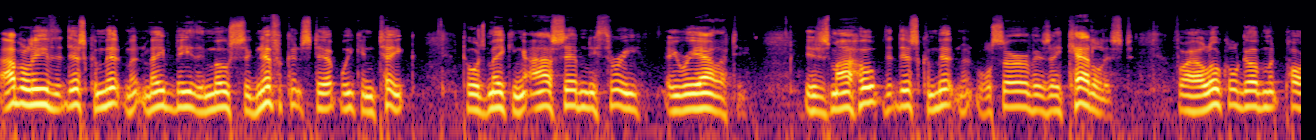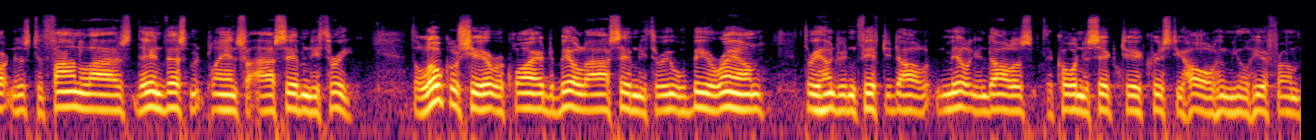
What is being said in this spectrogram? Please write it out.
I believe that this commitment may be the most significant step we can take towards making I-73 a reality. It is my hope that this commitment will serve as a catalyst for our local government partners to finalize their investment plans for I-73. The local share required to build I-73 will be around $350 million, according to Secretary Christy Hall, whom you'll hear from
